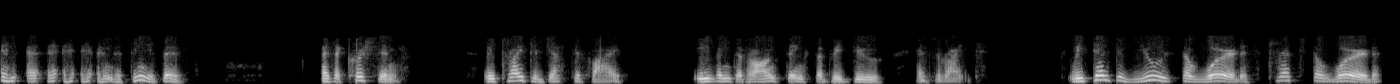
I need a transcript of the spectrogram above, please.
And, and the thing is this as a Christian, we try to justify even the wrong things that we do as right. We tend to use the word, stretch the word,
